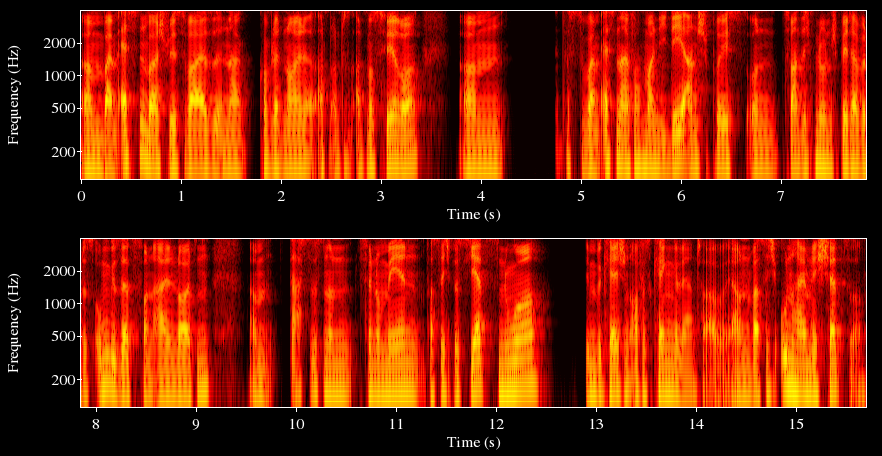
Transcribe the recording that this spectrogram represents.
ähm, beim Essen beispielsweise in einer komplett neuen Atmosphäre ähm, dass du beim Essen einfach mal eine Idee ansprichst und 20 Minuten später wird es umgesetzt von allen Leuten. Ähm, das ist ein Phänomen, was ich bis jetzt nur im Vacation Office kennengelernt habe, ja, und was ich unheimlich schätze.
